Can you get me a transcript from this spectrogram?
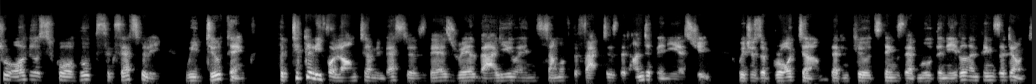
through all those four hoops successfully, we do think, particularly for long term investors, there's real value in some of the factors that underpin ESG, which is a broad term that includes things that move the needle and things that don't.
